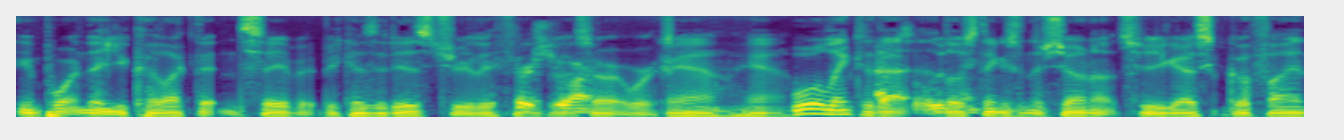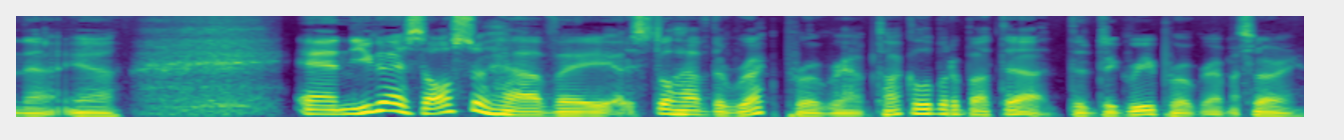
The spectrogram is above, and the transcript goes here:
important that you collect it and save it because it is truly fabulous sure. artwork. Yeah, yeah. We'll link to that Absolutely. those things in the show notes so you guys can go find that. Yeah. And you guys also have a still have the rec program. Talk a little bit about that, the degree program. Sorry.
